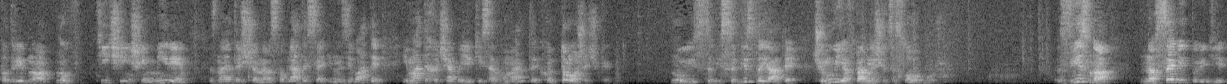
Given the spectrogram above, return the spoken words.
потрібно, ну, в тій чи іншій мірі, знаєте, що не розслаблятися і не зівати, і мати хоча б якісь аргументи, хоч трошечки. Ну, і собі- стояти, чому я впевнений, що це Слово Боже. Звісно, на все відповіді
